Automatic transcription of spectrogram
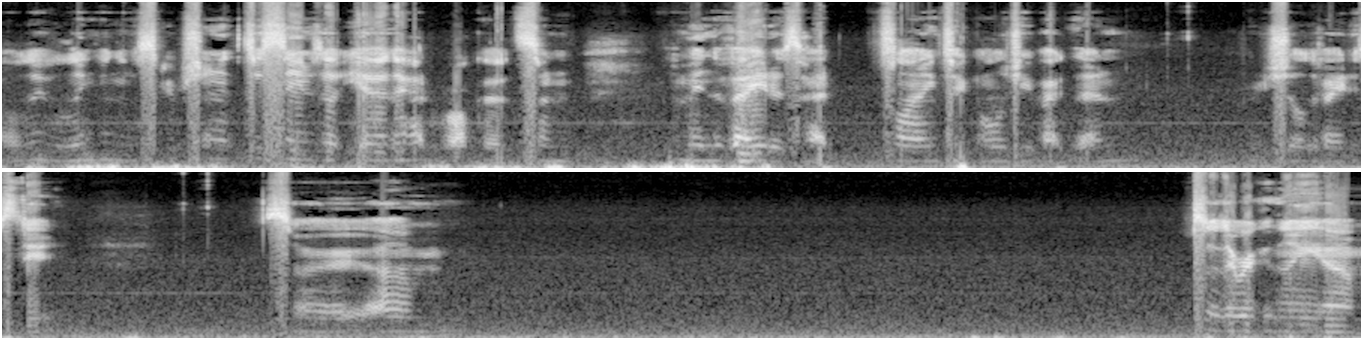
I'll leave a link in the description. It just seems that, yeah, they had rockets, and, I mean, the Vedas had flying technology back then. Pretty sure the Vedas did. So, um, so they reckon the, um,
